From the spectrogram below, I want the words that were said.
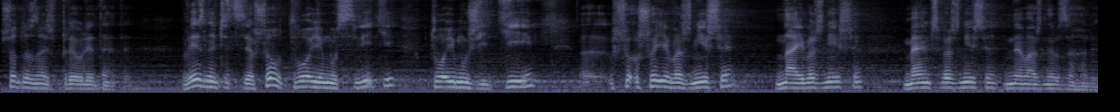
Що то значить пріоритети? Визначитися, що в твоєму світі, в твоєму житті, що, що є важніше, найважніше, менш важніше, неважне взагалі.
